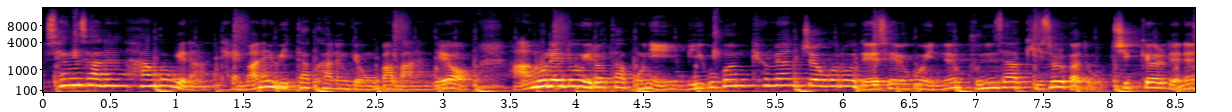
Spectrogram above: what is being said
생산은 한국이나 대만에 위탁하는 경우가 많은데요. 아무래도 이렇다 보니 미국은 표면적으로 내세우고 있는 군사 기술과도 직결되는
